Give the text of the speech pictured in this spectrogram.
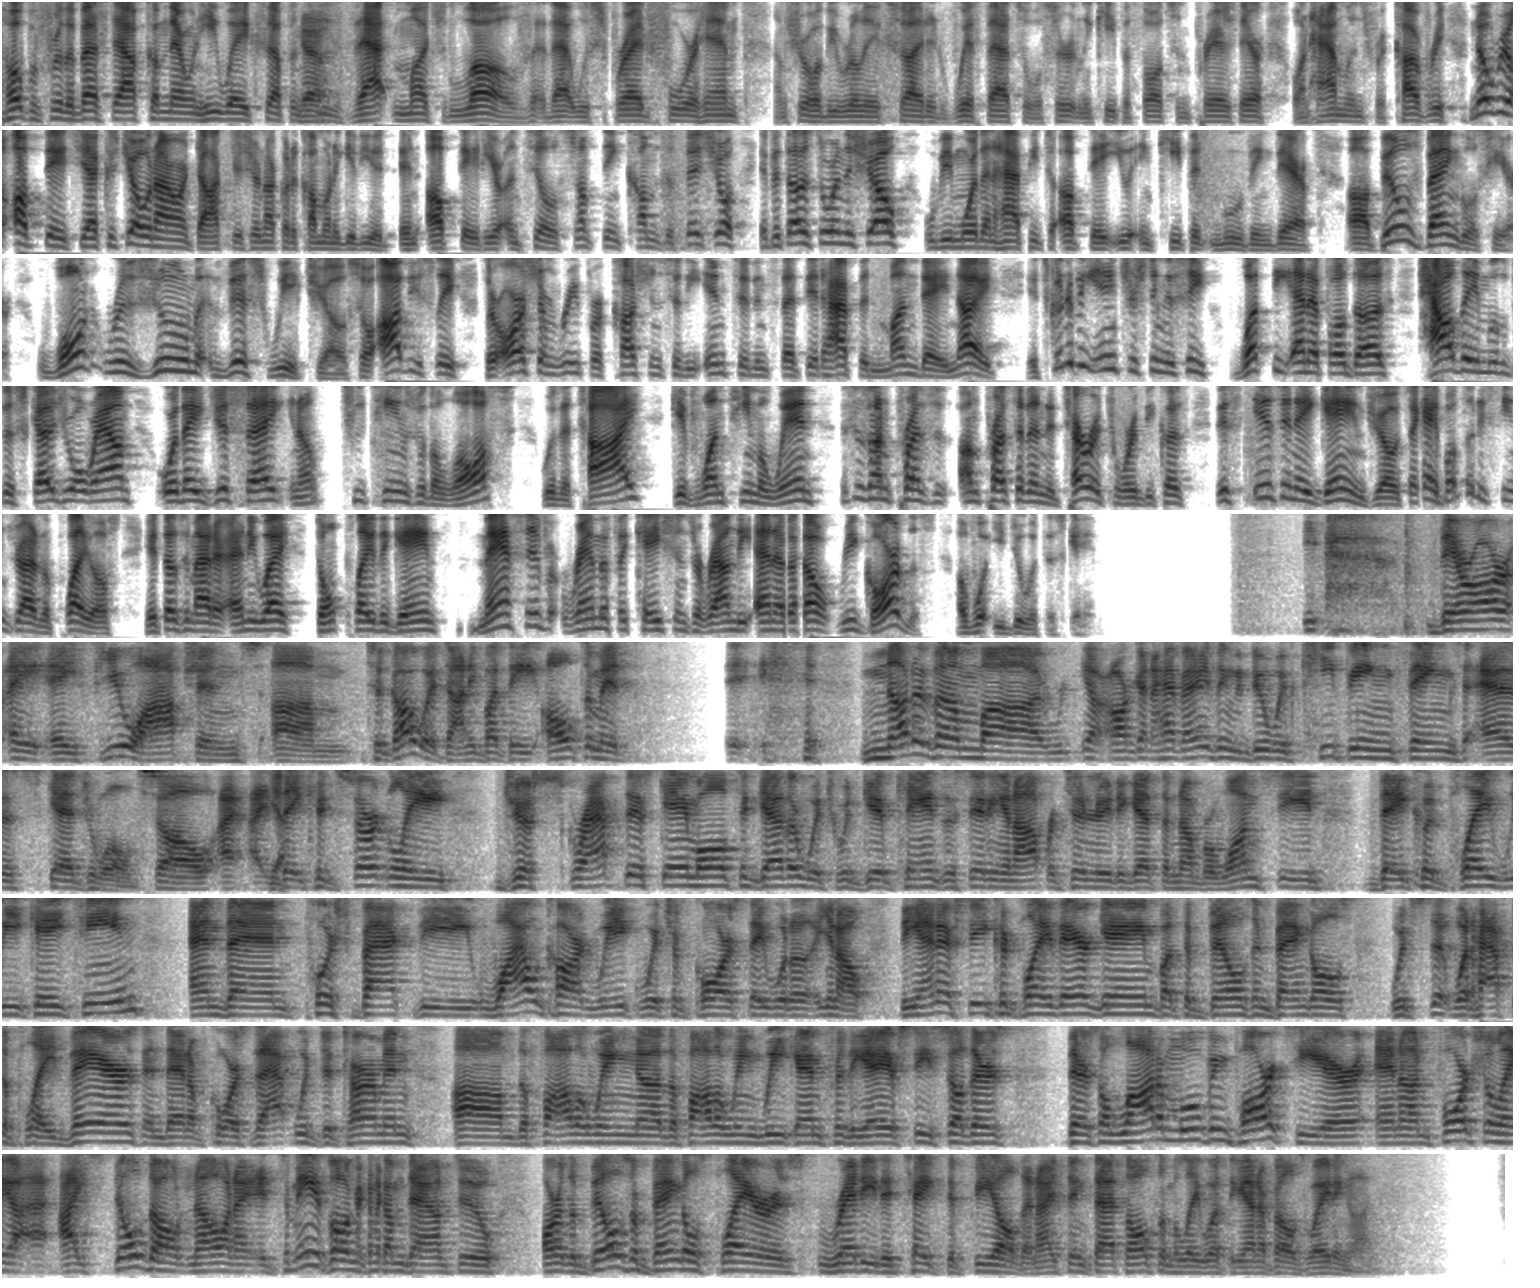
Hoping for the best outcome there when he wakes up and Yeah. sees that much love that was spread for him. I'm sure he'll be really excited with that. So we'll certainly keep the thoughts and prayers there on Hamlin's recovery. No real updates yet because Joe and I aren't doctors. You're not going to come on and give you an update here until something comes official. If it does during the show, we'll be more than happy to update you and keep it moving there. Uh, Bills Bengals here won't resume this week, Joe. So obviously there are some repercussions to the incidents that did happen Monday night. It's going to be interesting to see what the NFL does, how they move the schedule around, or they just say, you know, two teams with a loss, with a tie, give one team a win. This is unprecedented, unprecedented territory because this isn't a game, Joe. It's like, hey, both of these teams are out of the playoffs. It doesn't matter anyway. Don't play the game. Massive ramifications around the NFL, regardless of what you do with this game. There are a, a few options um, to go with, Donnie, but the ultimate, none of them uh, are going to have anything to do with keeping things as scheduled. So I, I, Yeah. they could certainly just scrap this game altogether, which would give Kansas City an opportunity to get the number one seed. They could play week 18 and then push back the wild card week, which of course they would you know, the NFC could play their game, but the Bills and Bengals would st- would have to play theirs, and then of course that would determine um, the following uh, the following weekend for the AFC. So there's there's a lot of moving parts here, and unfortunately, I, I still don't know. And I, to me, it's all going to come down to are the Bills or Bengals players ready to take the field? And I think that's ultimately what the NFL is waiting on.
